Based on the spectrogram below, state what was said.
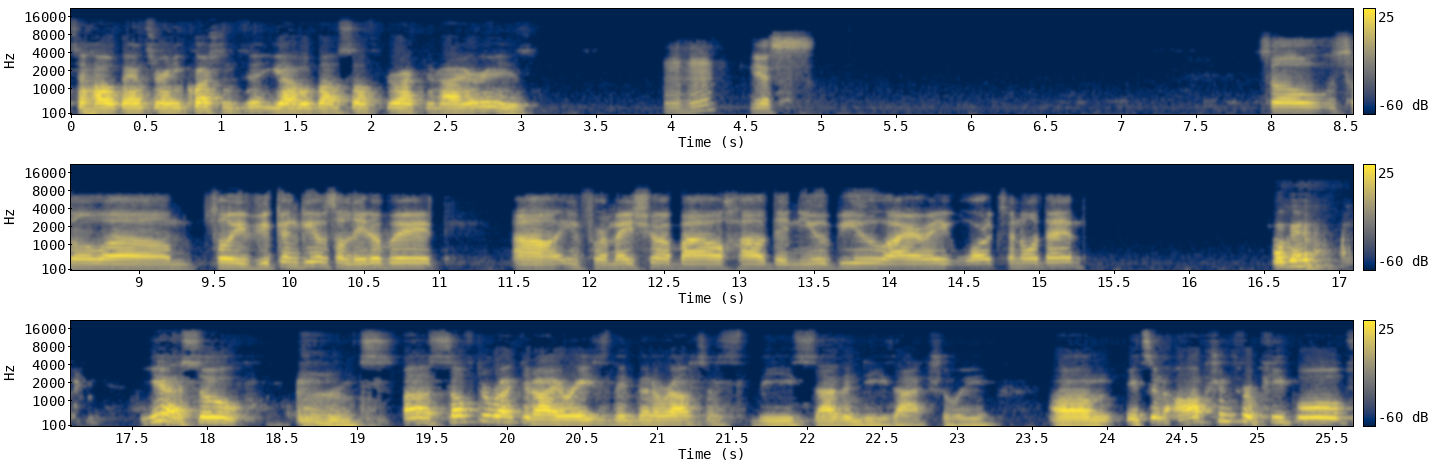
to help answer any questions that you have about self-directed IRAs. Mm-hmm. Yes. So, so, um, so if you can give us a little bit uh, information about how the NuView IRA works and all that. Okay. Yeah. So, uh, self-directed IRAs they've been around since the 70s. Actually, um, it's an option for people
